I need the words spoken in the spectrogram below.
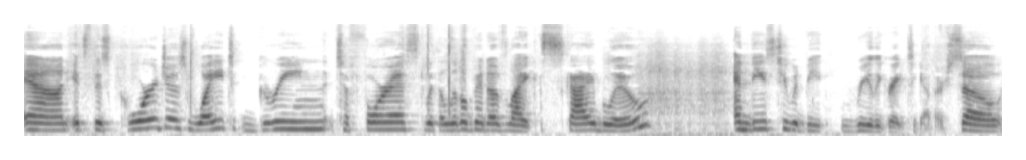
And it's this gorgeous white green to forest with a little bit of like sky blue and these two would be really great together. So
